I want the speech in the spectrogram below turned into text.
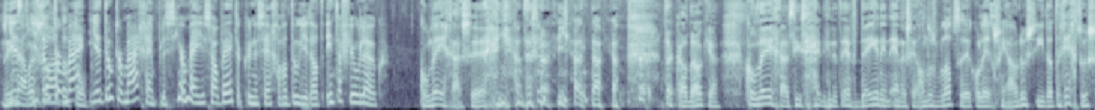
Zeg je, je, nou, je, doet er mij, je doet er mij geen plezier mee. Je zou beter kunnen zeggen: Wat doe je dat interview leuk? Collega's, eh, ja, dat, ja, nou ja, dat kan ook, ja. Collega's die zeiden in het FD en in NRC Handelsblad, eh, collega's van jou dus, die dat de rechters,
